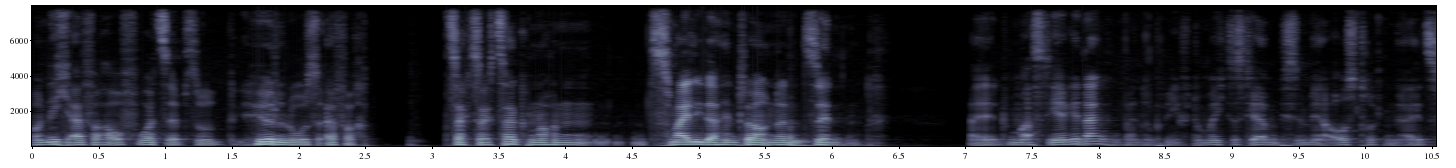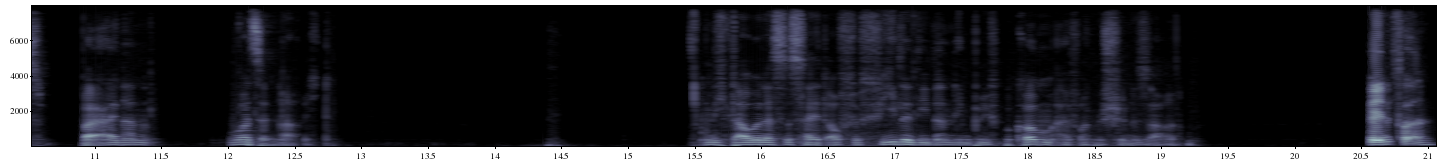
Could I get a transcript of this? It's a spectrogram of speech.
Und nicht einfach auf WhatsApp so hirnlos einfach zack, zack, zack, noch ein Smiley dahinter und dann senden. Weil du machst dir ja Gedanken bei einem Brief. Du möchtest ja ein bisschen mehr ausdrücken als bei einer WhatsApp-Nachricht. Und ich glaube, das ist halt auch für viele, die dann den Brief bekommen, einfach eine schöne Sache. Auf jeden Fall.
